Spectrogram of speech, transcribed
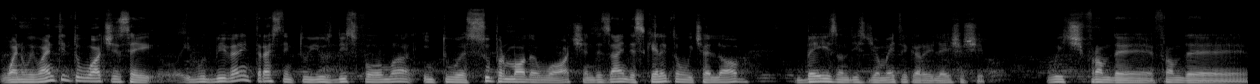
when we went into watches, say it would be very interesting to use this formula into a super modern watch and design the skeleton, which I love, based on this geometrical relationship, which from the from the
